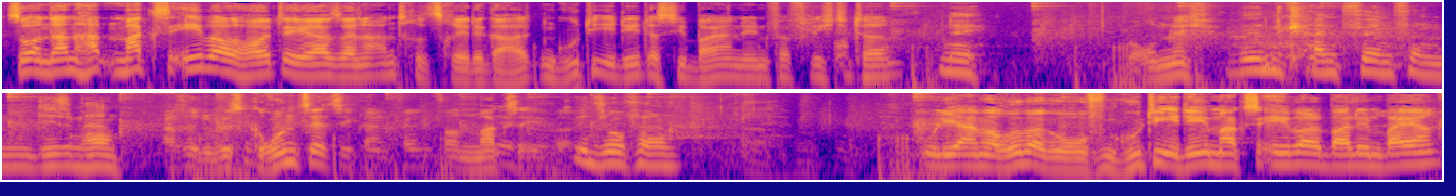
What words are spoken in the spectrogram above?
So, und dann hat Max Eberl heute ja seine Antrittsrede gehalten. Gute Idee, dass die Bayern den verpflichtet haben? Nee. Warum nicht? Ich bin kein Fan von diesem Herrn. Achso, du bist grundsätzlich kein Fan von Max Eberl. Insofern. Uli einmal rübergerufen. Gute Idee, Max Eberl bei den Bayern?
